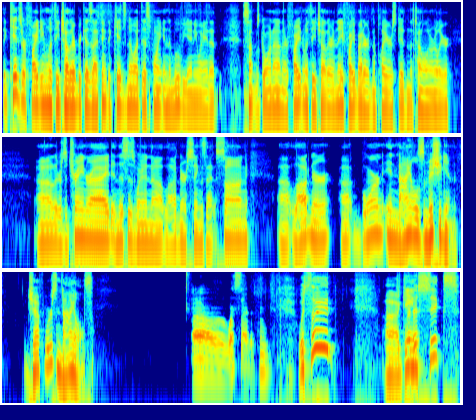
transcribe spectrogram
The kids are fighting with each other because I think the kids know at this point in the movie anyway that something's going on. They're fighting with each other, and they fight better than the players did in the tunnel earlier. Uh, there's a train ride, and this is when uh, Lardner sings that song. Uh, Lardner, uh, born in Niles, Michigan. Jeff, where's Niles? Uh, West Side, I think. West Side. Uh, game six.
